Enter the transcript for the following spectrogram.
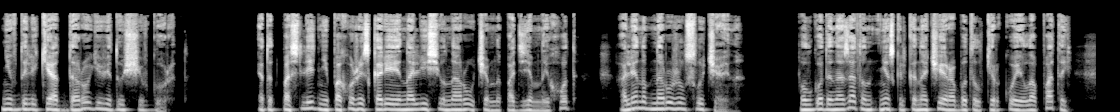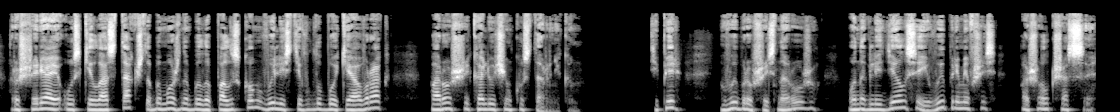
невдалеке от дороги, ведущей в город. Этот последний, похожий скорее на лисью нору, чем на подземный ход, Ален обнаружил случайно. Полгода назад он несколько ночей работал киркой и лопатой, расширяя узкий лаз так, чтобы можно было ползком вылезти в глубокий овраг, поросший колючим кустарником. Теперь, выбравшись наружу, он огляделся и, выпрямившись, пошел к шоссе.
